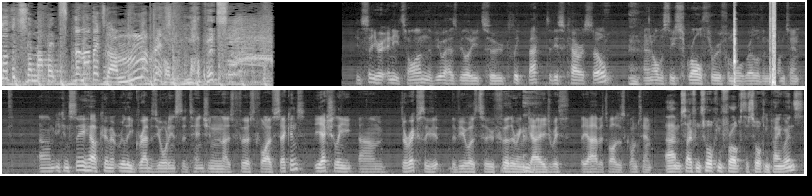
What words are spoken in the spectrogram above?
Muppets. The Muppets. The Muppets. The Muppets. The Muppets? You can see here at any time the viewer has the ability to click back to this carousel and obviously scroll through for more relevant content. Um, you can see how Kermit really grabs the audience's attention in those first five seconds. He actually um, directs the, the viewers to further engage with the advertiser's content. Um, so from talking frogs to talking penguins,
